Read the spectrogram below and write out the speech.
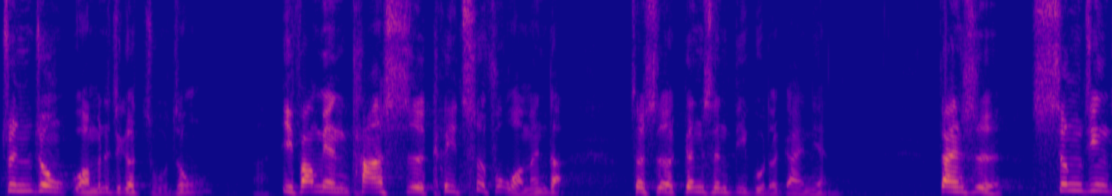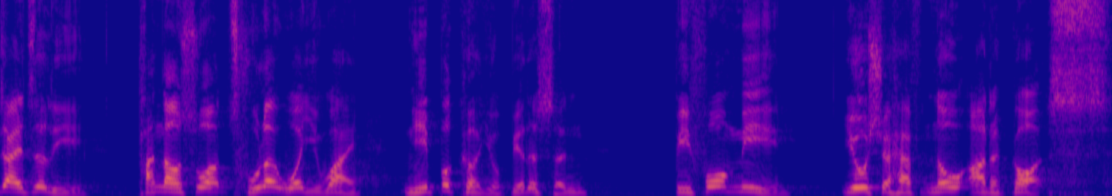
尊重我们的这个祖宗啊，一方面他是可以赐福我们的，这是根深蒂固的概念。但是圣经在这里谈到说，除了我以外，你不可有别的神。Before me, you shall have no other gods。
